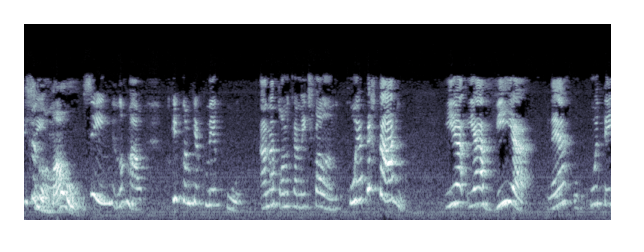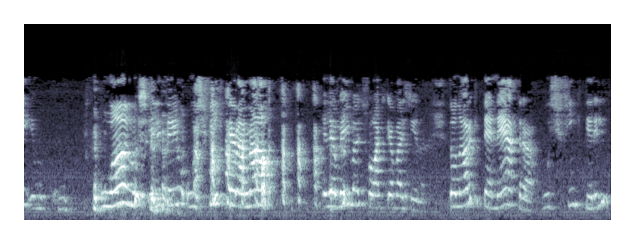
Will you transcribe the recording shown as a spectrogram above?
Isso é Sim. normal? Sim, é normal. Por que que o homem quer comer cu? Anatomicamente falando, o cu é apertado. E a, e a via, né? O cu tem. O, cu, o ânus, ele tem o, o esfíncter anal, ele é bem mais forte que a vagina. Então, na hora que penetra, o esfíncter, ele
